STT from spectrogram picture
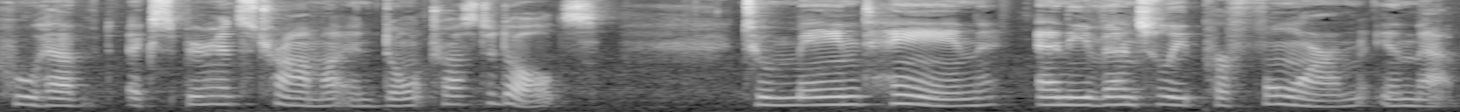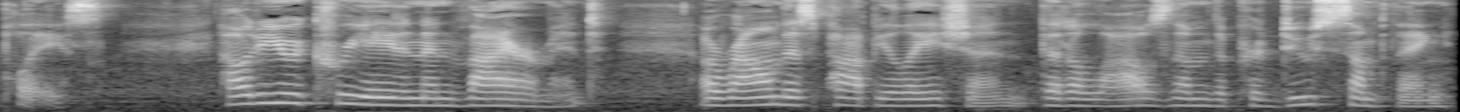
who have experienced trauma and don't trust adults to maintain and eventually perform in that place? How do you create an environment around this population that allows them to produce something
